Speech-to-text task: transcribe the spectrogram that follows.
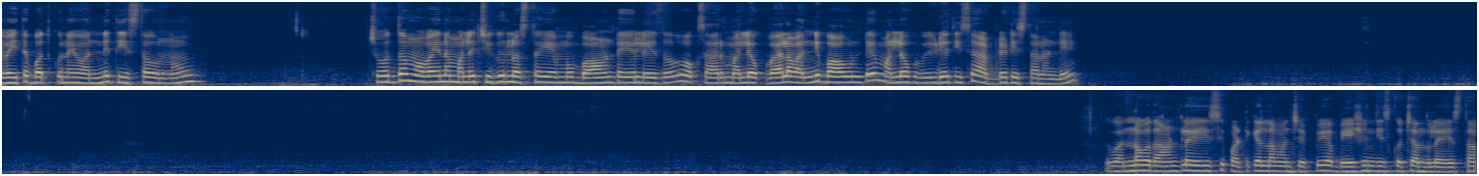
ఏవైతే బతుకున్నాయో అన్నీ తీస్తూ ఉన్నాం. చూద్దాం అవైనా మళ్ళీ చిగుర్లు వస్తాయేమో బాగుంటాయో లేదో. ఒకసారి మళ్ళీ ఒకవేళ అవన్నీ బాగుంటే మళ్ళీ ఒక వీడియో తీసి అప్డేట్ ఇస్తానండి. ఇవన్నీ ఒక దాంట్లో వేసి పట్టుకెళ్దామని చెప్పి ఆ బేషన్ తీసుకొచ్చి అందులో వేస్తూ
